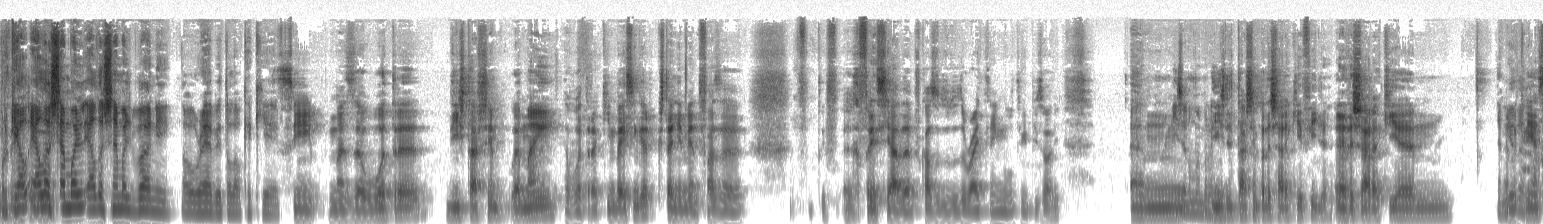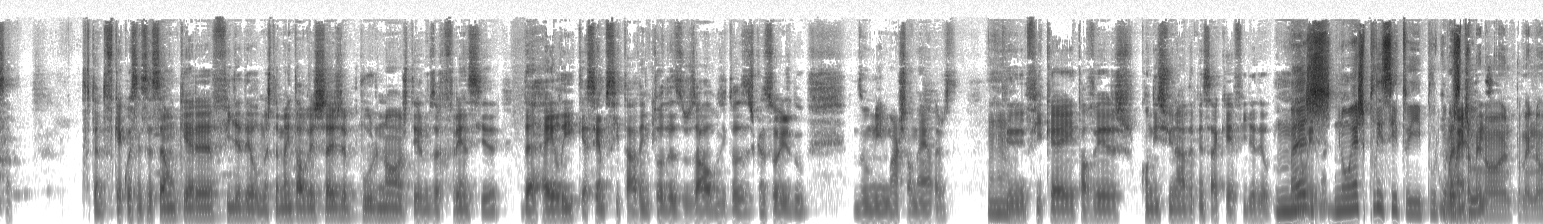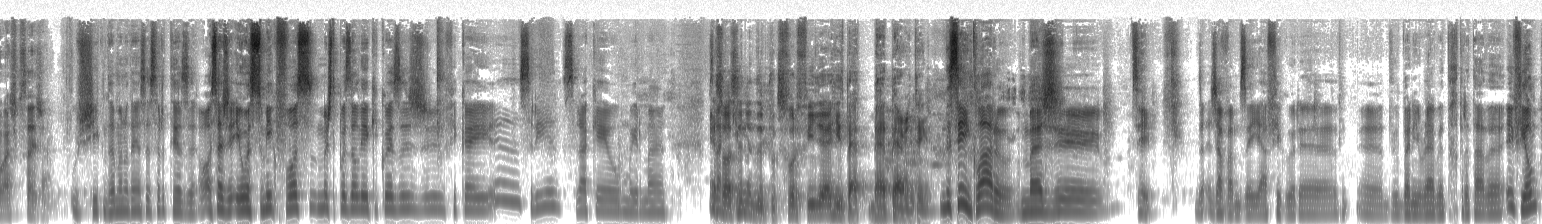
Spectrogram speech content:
porque ela, ela 98. chama-lhe ela chama Bunny, ou Rabbit, ou lá o que é que é. Sim, mas a outra diz estar sempre a mãe, a outra, Kim Basinger, que estranhamente faz a, a referenciada por causa do, do The Right Thing no último episódio. hum, já não me lembro Diz-lhe que está sempre a deixar aqui a filha, a deixar aqui a, A a miúda. criança. Portanto, fiquei com a sensação que era filha dele, mas também talvez seja por nós termos a referência da Hayley, que é sempre citada em todos os álbuns e todas as canções do, do menino Marshall Mathers, Uhum. que fiquei talvez condicionado a pensar que é a filha dele. Mas Não é, não é explícito e pelo que eu Não Mas é também, não, também não acho que seja. o Chico também não tem essa certeza. Ou seja, eu assumi que fosse, mas depois ali aqui coisas eh, fiquei. "Ah, seria? Será que é uma irmã? É só a cena de, porque se for filha, he's bad, bad parenting. Sim, claro, mas eh, sim, já vamos aí à figura eh, de Bunny Rabbit retratada em filme.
